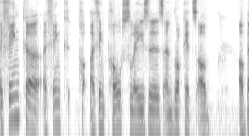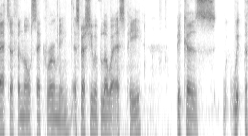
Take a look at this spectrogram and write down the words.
I think uh, I think I think pulse lasers and rockets are are better for nullsec roaming, especially with lower SP because with the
